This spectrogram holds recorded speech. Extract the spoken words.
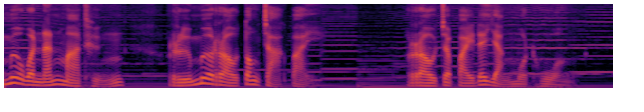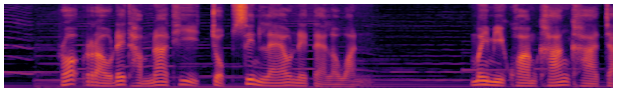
เมื่อวันนั้นมาถึง หรือเมื่อเราต้องจากไป เราจะไปได้อย่างหมดห่วง เพราะเราได้ทำหน้าที่จบสิ้นแล้วในแต่ละวัน ไม่มีความค้างคาใจ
